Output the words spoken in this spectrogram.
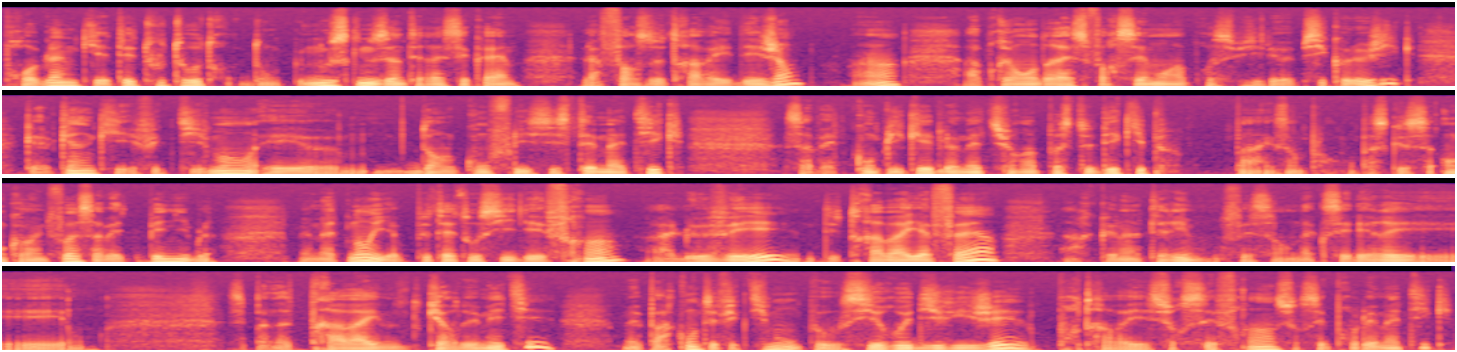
problème qui était tout autre. Donc nous, ce qui nous intéresse, c'est quand même la force de travail des gens. Hein. Après, on dresse forcément un profil psychologique. Quelqu'un qui effectivement est euh, dans le conflit systématique, ça va être compliqué de le mettre sur un poste d'équipe par exemple, parce que encore une fois, ça va être pénible. Mais maintenant, il y a peut-être aussi des freins à lever, du travail à faire, alors que l'intérim, on fait ça en accéléré et c'est pas notre travail, notre cœur de métier. Mais par contre, effectivement, on peut aussi rediriger pour travailler sur ces freins, sur ces problématiques.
